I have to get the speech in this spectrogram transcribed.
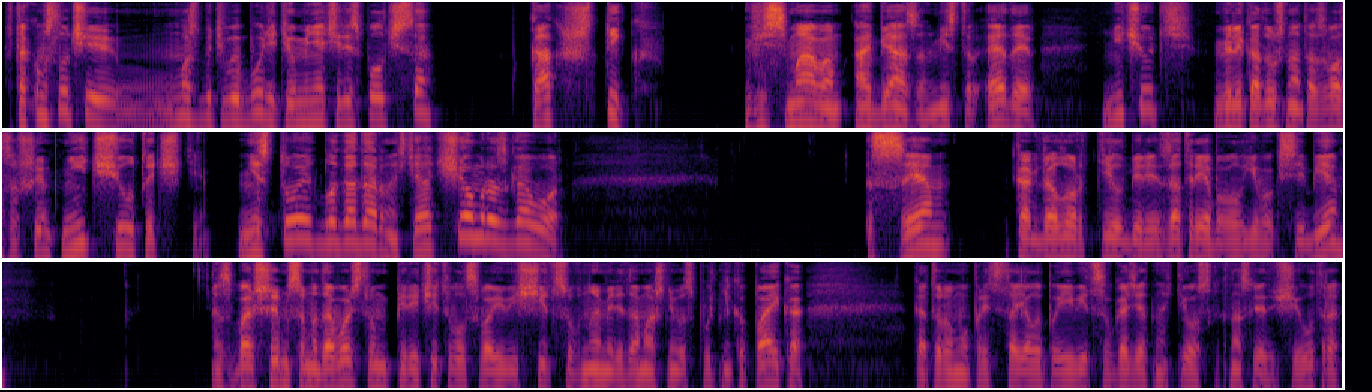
В таком случае, может быть, вы будете у меня через полчаса?» «Как штык!» «Весьма вам обязан, мистер Эдер». «Ничуть», — великодушно отозвался Шимп, — «ни чуточки. Не стоит благодарности. О чем разговор?» Сэм, когда лорд Тилбери затребовал его к себе, с большим самодовольством перечитывал свою вещицу в номере домашнего спутника Пайка, которому предстояло появиться в газетных киосках на следующее утро.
